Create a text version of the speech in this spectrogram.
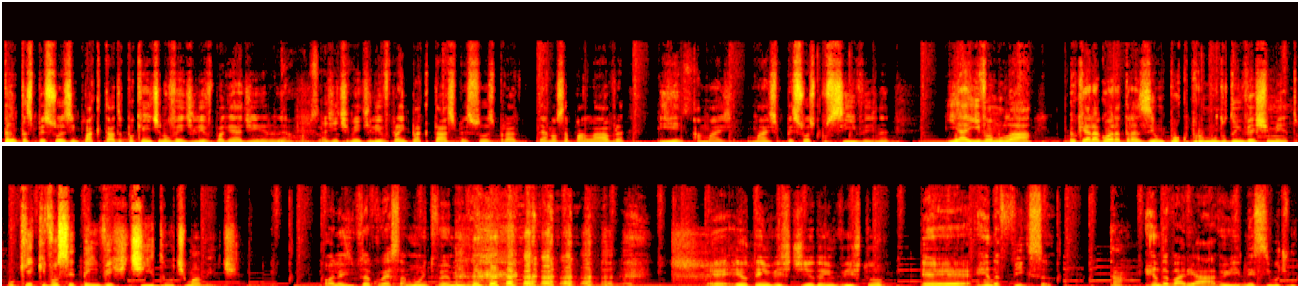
tantas pessoas impactadas. Porque a gente não vende livro para ganhar dinheiro, né? Não, a gente vende livro para impactar as pessoas, para dar a nossa palavra e a mais, mais pessoas possíveis, né? E aí, vamos lá. Eu quero agora trazer um pouco para o mundo do investimento. O que é que você tem investido ultimamente? Olha, a gente precisa conversar muito, viu, amigo? é, eu tenho investido, eu invisto é, renda fixa, tá. renda variável e nesse último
